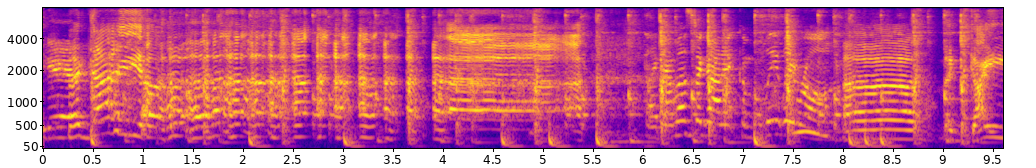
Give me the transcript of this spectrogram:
The guy! Like I must have got it completely wrong. uh, the guy!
